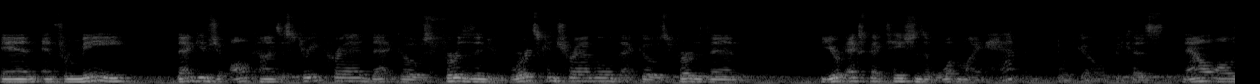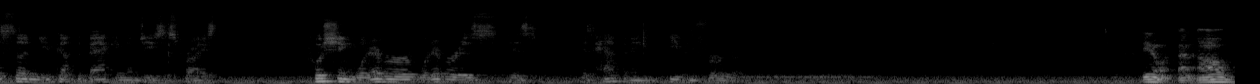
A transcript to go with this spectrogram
And and for me, that gives you all kinds of street cred. That goes further than your words can travel. That goes further than your expectations of what might happen would go. Because now all of a sudden you've got the backing of Jesus Christ, pushing whatever whatever is is is happening even further. You know, and I'll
